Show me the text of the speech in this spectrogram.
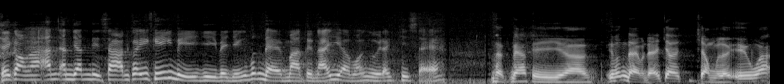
Vậy còn à, anh anh danh thì sao? Anh có ý kiến gì gì về những vấn đề mà từ nãy giờ mọi người đang chia sẻ? Thật ra thì à, cái vấn đề mà để cho chồng lời yêu á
